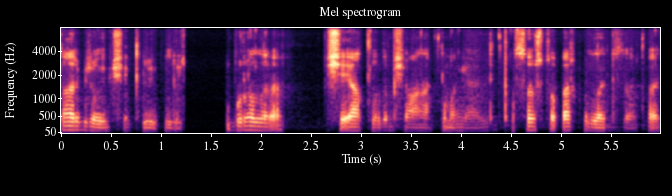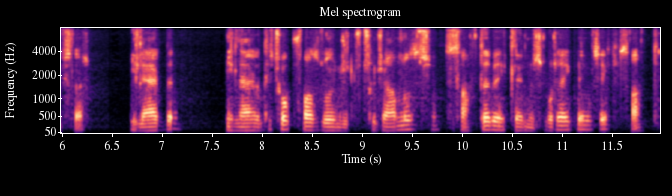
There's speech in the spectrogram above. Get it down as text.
dar bir oyun şekli uygulayacağız. Buralara bir şey atladım şu an aklıma geldi. Pasör stoper kullanacağız arkadaşlar. İleride ileride çok fazla oyuncu tutacağımız için sahte beklerimiz buraya gelecek. Sahte.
